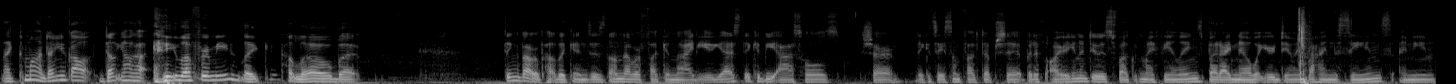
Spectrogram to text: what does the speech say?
like, come on, don't you got, don't y'all got any love for me? Like, hello, but thing about Republicans is they'll never fucking lie to you. Yes, they could be assholes. Sure, they could say some fucked up shit, but if all you're gonna do is fuck with my feelings, but I know what you're doing behind the scenes, I mean,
